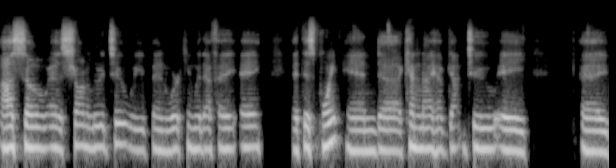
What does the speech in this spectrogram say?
Uh, so as Sean alluded to, we've been working with FAA at this point, and uh, Ken and I have gotten to a, a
